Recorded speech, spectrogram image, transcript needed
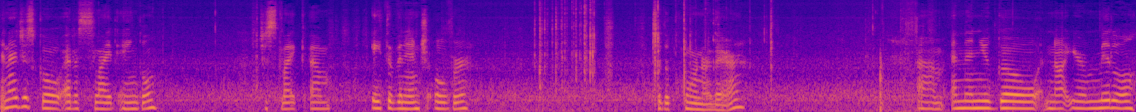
and I just go at a slight angle just like um, eighth of an inch over to the corner there. Um, and then you go not your middle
